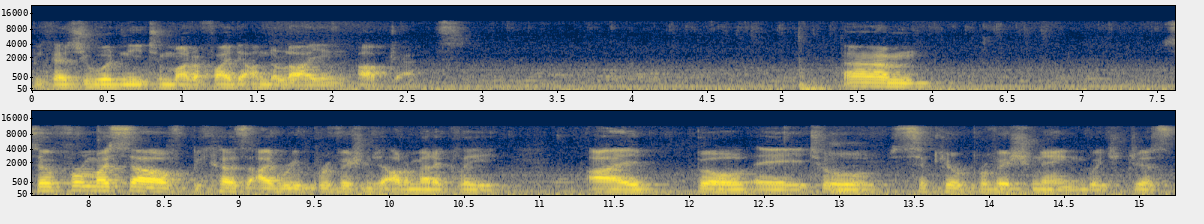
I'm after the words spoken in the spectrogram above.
because you would need to modify the underlying objects. Um, so for myself, because I re-provisioned it automatically, I built a tool, secure provisioning, which just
